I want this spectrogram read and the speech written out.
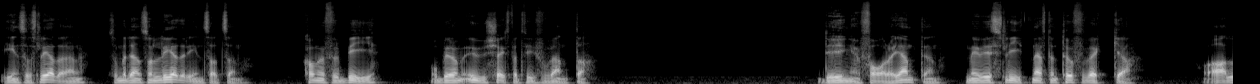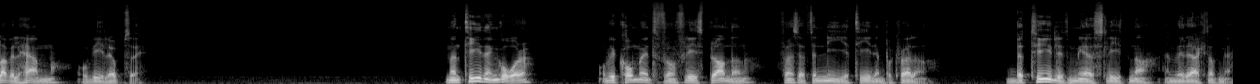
Insatsledaren, som är den som leder insatsen, kommer förbi och ber om ursäkt för att vi får vänta. Det är ingen fara egentligen, men vi är slitna efter en tuff vecka och alla vill hem och vila upp sig. Men tiden går och vi kommer inte från flisbranden förrän efter nio tiden på kvällen. Betydligt mer slitna än vi räknat med.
